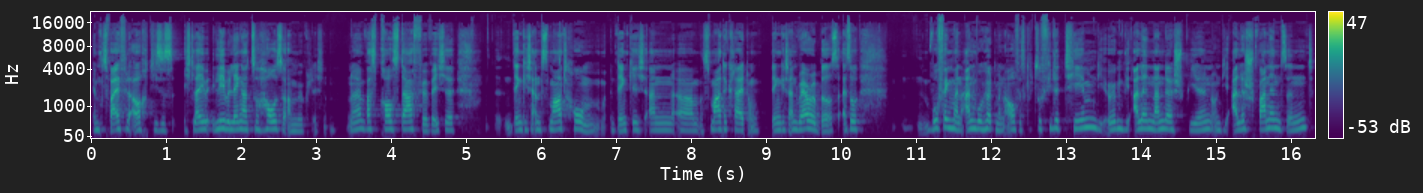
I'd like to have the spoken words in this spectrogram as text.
im Zweifel auch dieses Ich lebe länger zu Hause ermöglichen. Ne? Was brauchst du dafür? Welche denke ich an Smart Home, denke ich an ähm, smarte Kleidung, denke ich an Wearables. Also wo fängt man an, wo hört man auf? Es gibt so viele Themen, die irgendwie alle ineinander spielen und die alle spannend sind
